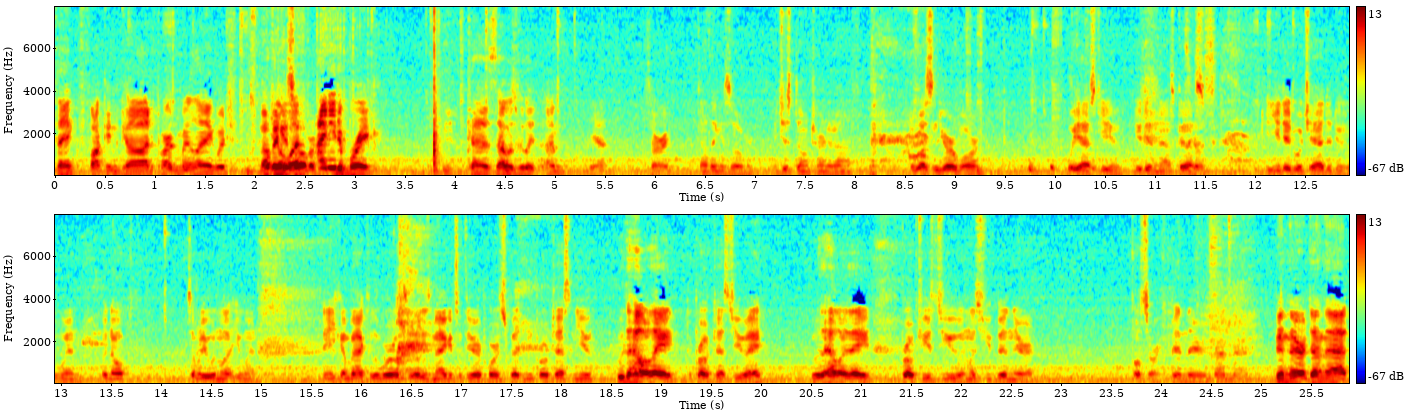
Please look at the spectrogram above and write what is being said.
Thank fucking God. Pardon my language. Nothing you know is what? over. I need a break Yeah. because that was really. I'm yeah. Sorry. Nothing is over. You just don't turn it off. It wasn't your war. We asked you. You didn't ask us. You did what you had to do to win. But no, somebody wouldn't let you win. Then you come back to the world, see all these maggots at the airport spitting, and protesting you. Who the hell are they to protest you, eh? Who the hell are they to protest you unless you've been there? Oh, sorry. Been there and done that. Been there, done that.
